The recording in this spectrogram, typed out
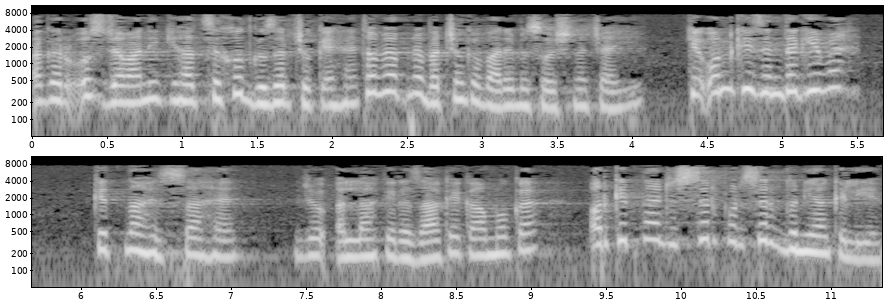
اگر اس جوانی کی حد سے خود گزر چکے ہیں تو ہمیں اپنے بچوں کے بارے میں سوچنا چاہیے کہ ان کی زندگی میں کتنا حصہ ہے جو اللہ کے رضا کے کاموں کا اور کتنا جو صرف اور صرف دنیا کے لیے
